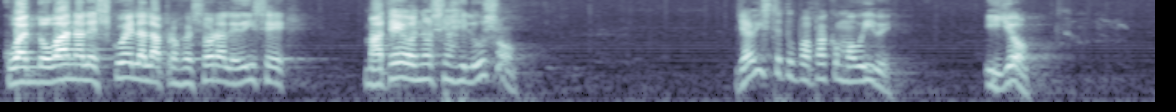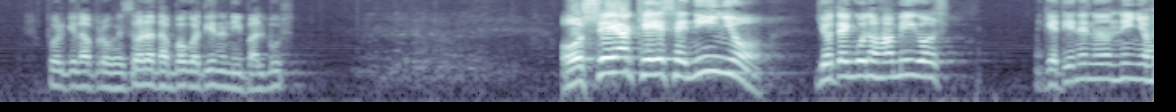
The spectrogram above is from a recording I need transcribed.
Cuando van a la escuela, la profesora le dice, Mateo, no seas iluso. ¿Ya viste tu papá cómo vive? Y yo, porque la profesora tampoco tiene ni para el bus. O sea que ese niño, yo tengo unos amigos que tienen unos niños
